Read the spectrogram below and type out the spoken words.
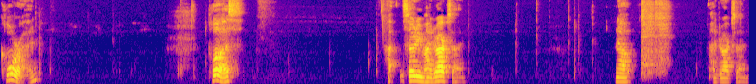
chloride plus sodium hydroxide. Now, hydroxide.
